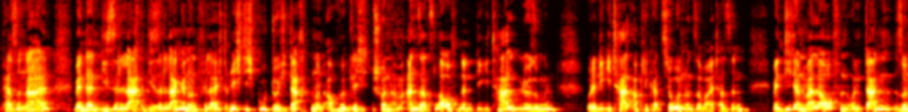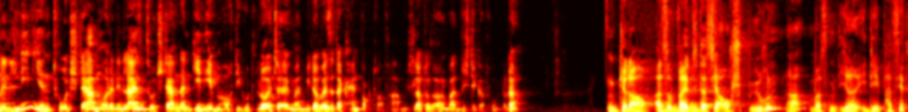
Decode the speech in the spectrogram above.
Personal, wenn dann diese, diese langen und vielleicht richtig gut durchdachten und auch wirklich schon am Ansatz laufenden Digitallösungen oder Digitalapplikationen und so weiter sind, wenn die dann mal laufen und dann so einen Linientod sterben oder den leisen Tod sterben, dann gehen eben auch die guten Leute irgendwann wieder, weil sie da keinen Bock drauf haben. Ich glaube, das ist auch nochmal ein wichtiger Punkt, oder? Genau, also weil sie das ja auch spüren, ja, was mit ihrer Idee passiert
